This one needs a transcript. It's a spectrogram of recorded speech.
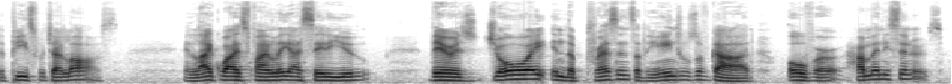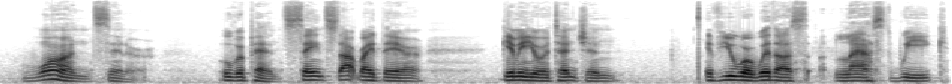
the piece which I lost. And likewise, finally, I say to you, there is joy in the presence of the angels of God over how many sinners? One sinner who repents. Saints, stop right there. Give me your attention. If you were with us last week,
